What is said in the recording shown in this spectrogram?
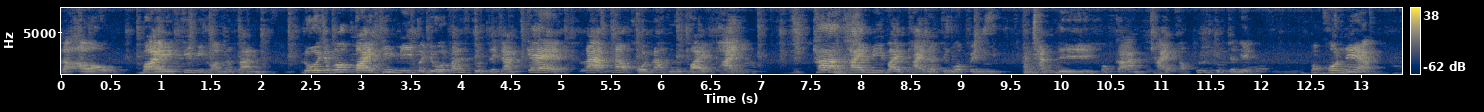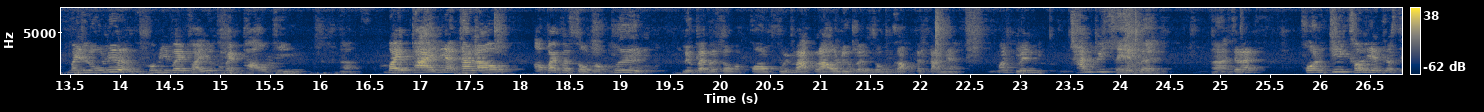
เราเอาใบที่มีความสำคัญ โดยเฉพาะใบที่มีประโยชน์มากที่สุดในการแก้รากเน่าโคนเน่าคือใบไผ่ ถ้าใครมีใบไผ่นะถือว่าเป็นชั้นดีของการใช้กับพืชทุกชนิดบางคนเนี่ยไม่รู้เรื่องก็มีใบไผ่ก็ไปเผาทิ้งนะใบไผ่เนี่ยถ้าเราเอาไปผสมกับพืช หรือไปผสมกับกองปุ๋ยหมักเรา หรือไปผสมกับต่างๆเนี่ยมันเป็นชั้นพิเศษเลยอ่าฉะนั้น คนที่เขาเรียนเกษ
